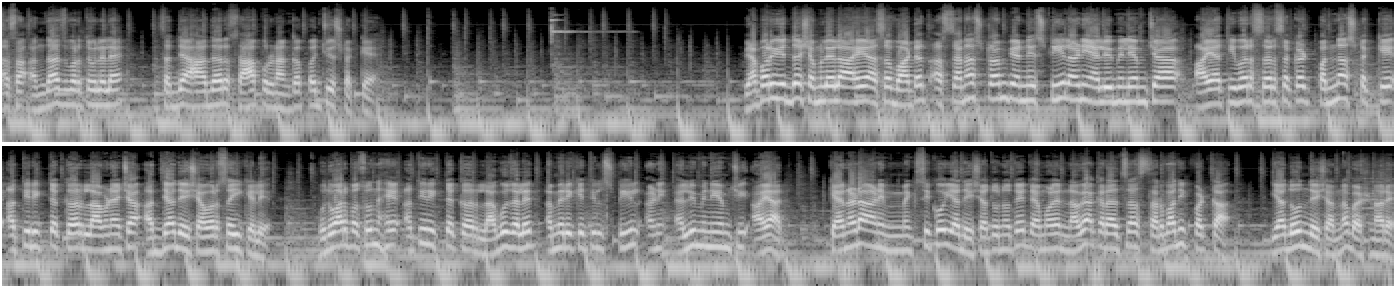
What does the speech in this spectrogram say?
असा अंदाज वर्तवलेला आहे. सध्या हा दर सहा पूर्णांक पंचवीस टक्के आहे. व्यापारी युद्ध शमलेलं आहे असं वाटत असतानाच ट्रम्प यांनी स्टील आणि अॅल्युमिनियमच्या आयातीवर सरसकट पन्नास टक्के अतिरिक्त कर लावण्याच्या अध्यादेशावर सही केली आहे. बुधवारपासून हे अतिरिक्त कर लागू झालेत. अमेरिकेतील स्टील आणि अॅल्युमिनियमची आयात कॅनडा आणि मेक्सिको या देशातून होते. त्यामुळे नव्या कराचा सर्वाधिक फटका या दोन देशांना बसणार आहे.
